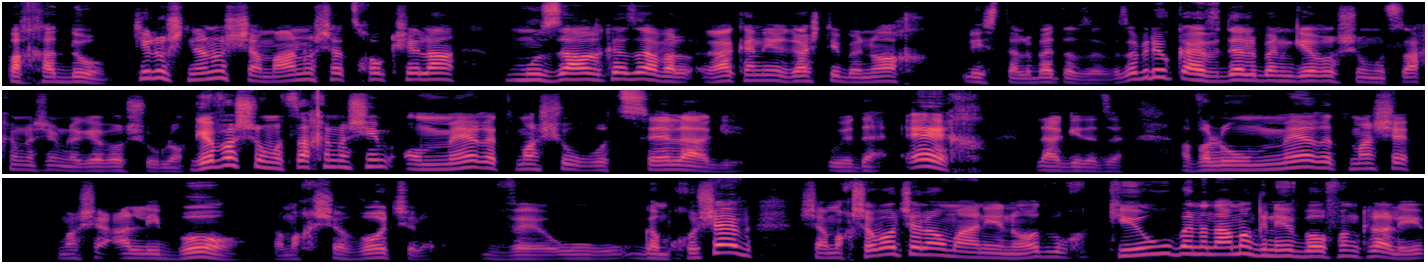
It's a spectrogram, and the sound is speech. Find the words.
פחדו. כאילו, שנינו שמענו שהצחוק שלה מוזר כזה, אבל רק אני הרגשתי בנוח להסתלבט על זה, וזה בדיוק ההבדל בין גבר שהוא מוצלח עם נשים לגבר שהוא לא. גבר שהוא מוצלח עם נשים אומר את מה שהוא רוצה להגיד. הוא יודע איך להגיד את זה, אבל הוא אומר את מה, ש... מה שעל ליבו, את המחשבות שלו, והוא גם חושב שהמחשבות שלו מעניינות, כי הוא בן אדם מגניב באופן כללי,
